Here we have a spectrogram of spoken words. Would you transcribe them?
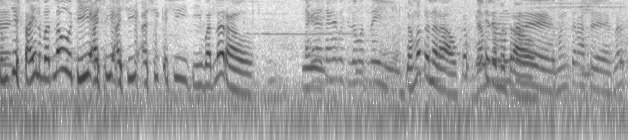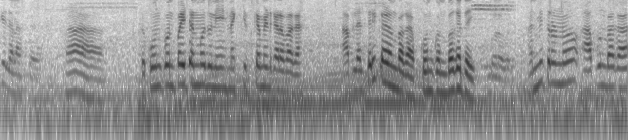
तुमची स्टाईल बदला होती. अशी अशी अशी कशी ती बदला राव. सगळ्या सगळ्या गोष्टी जमत नाही. जमत ना राव. कसं काय जमत राव? तर मग तर असं बरंच काही झालं असतं. हा. तर कोण कोण पैठण मधून आहे? नक्कीच कमेंट करा बघा. आपल्याला तरी कळण बघा कोण कोण बघत आहे. बरोबर. आणि मित्रांनो आपण बघा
